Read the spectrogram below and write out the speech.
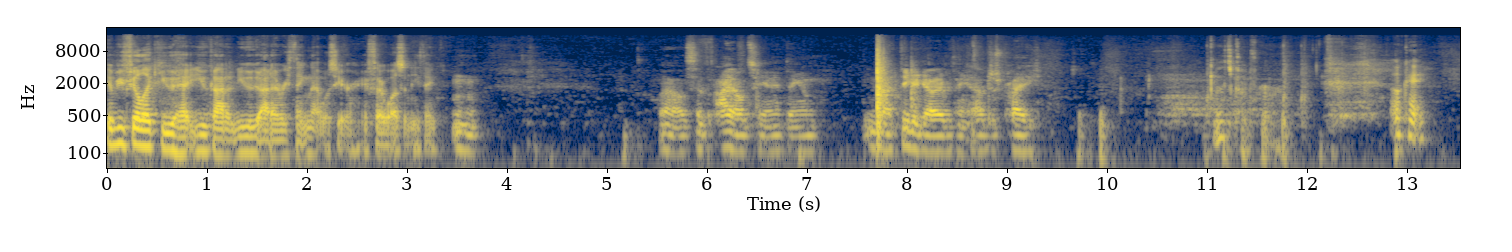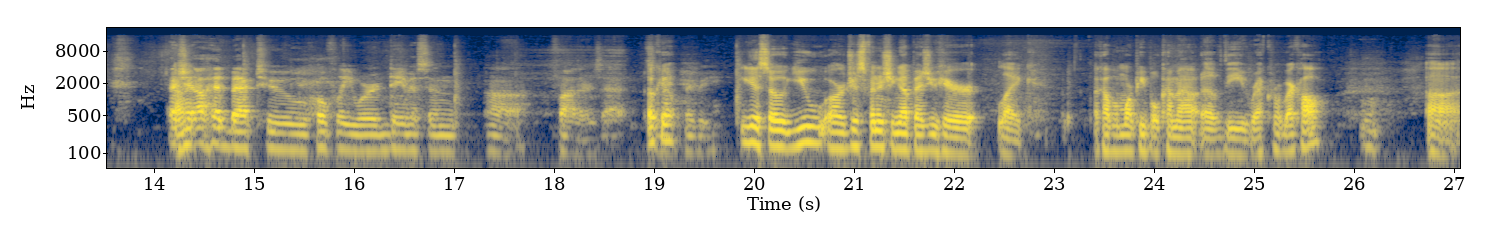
If you feel like you had you got it, you got everything that was here, if there was anything. Well, since I don't see anything, I'm, I think I got everything. I'll just probably. That's good for her. Okay. Actually, I'll head back to hopefully where Davis and uh, Father is at. So Okay. Maybe. Yeah, so you are just finishing up as you hear like a couple more people come out of the rec, rec hall. Uh,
